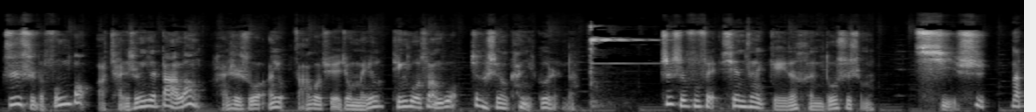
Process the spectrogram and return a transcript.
知识的风暴啊，产生一个大浪，还是说哎呦砸过去也就没了，听过算过，这个是要看你个人的。知识付费现在给的很多是什么启示？那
